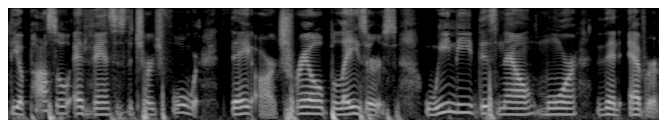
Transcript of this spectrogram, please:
the apostle advances the church forward. They are trailblazers. We need this now more than ever.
